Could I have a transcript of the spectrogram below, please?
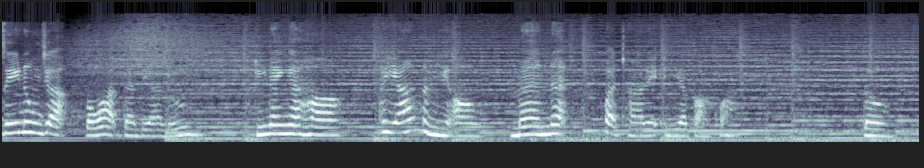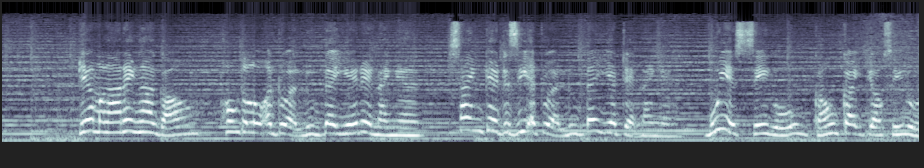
စင်းနှုံးကြဘဝတန်တရားလိုဒီနိုင်ငံဟာ ဖျားမမြင်အောင်မာနက်ဖွက်ထားတဲ့အရက်ပါကွာတော့ပြန်မလာတဲ့ငါကောင်ဖုံးတလုံးအတွက်လူသက်ရဲတဲ့နိုင်ငံဆိုင်ကယ်တစ်စီးအတွက်လူသက်ရက်တဲ့နိုင်ငံမူရစေးကိုခေါင်းကိုက်ပြောက်စေးလို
